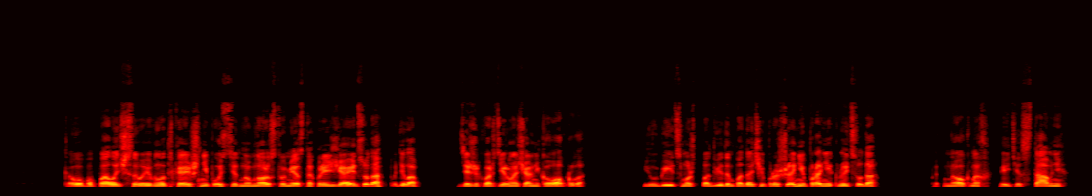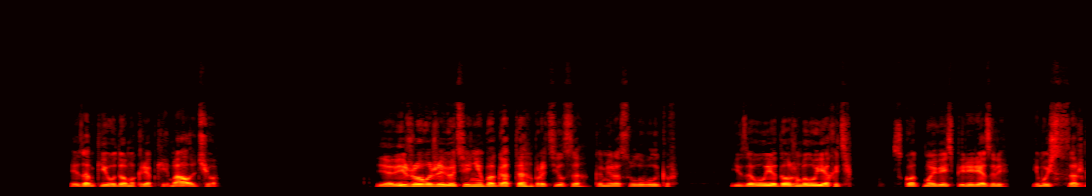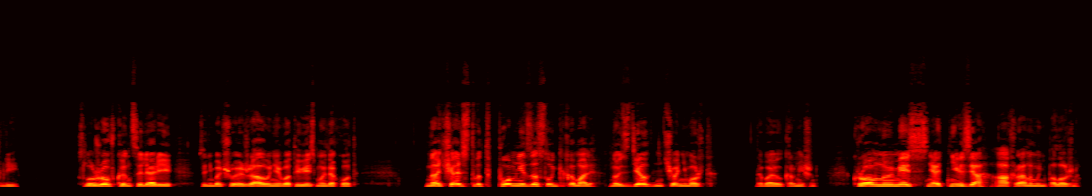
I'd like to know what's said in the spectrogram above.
Кого попало, часовые внутрь, конечно, не пустят, но множество местных приезжает сюда по делам. Здесь же квартира начальника округа, и убийца может под видом подачи прошения проникнуть сюда. Поэтому на окнах, видите, ставни, и замки у дома крепкие, мало чего. — Я вижу, вы живете небогато, — обратился к Амирасулу Лыков. — Из аула я должен был уехать. Скот мой весь перерезали, имущество сожгли. Служу в канцелярии за небольшое жалование, вот и весь мой доход. Начальство-то помнит заслуги Камаля, но сделать ничего не может, — добавил Кармишин. Кровную месть снять нельзя, а охрану ему не положено.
